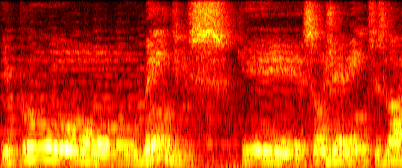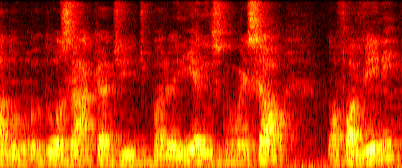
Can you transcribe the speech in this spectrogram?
e pro Mendes, que são gerentes lá do, do Osaka, de, de Barueri, ali do comercial, do Alphaville,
